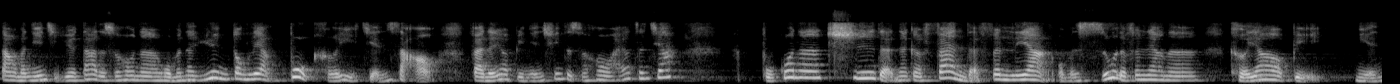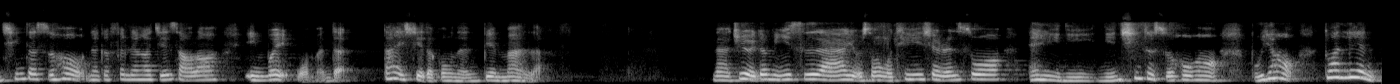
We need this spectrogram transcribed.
当我们年纪越大的时候呢，我们的运动量不可以减少，反而要比年轻的时候还要增加。不过呢，吃的那个饭的分量，我们食物的分量呢，可要比年轻的时候那个分量要减少咯，因为我们的代谢的功能变慢了。那就有一个迷思啊，有时候我听一些人说，哎，你年轻的时候哦，不要锻炼，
